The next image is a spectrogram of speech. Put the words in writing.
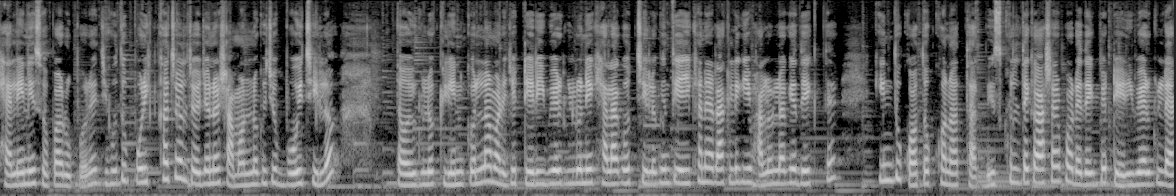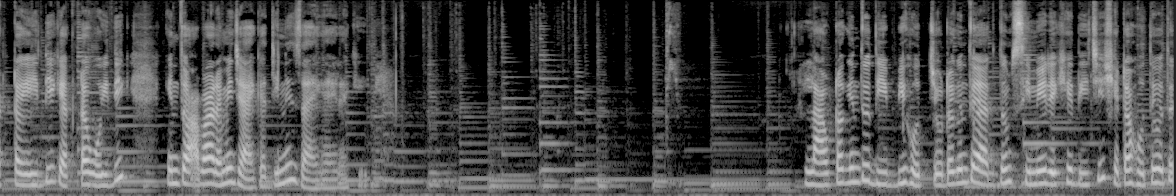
খেলেনি সোফার উপরে। যেহেতু পরীক্ষা চলছে, ওই জন্য সামান্য কিছু বই ছিল, তা ওইগুলো ক্লিন করলাম। আর এই যে টেরি বিয়ারগুলো নিয়ে খেলা করছিল, কিন্তু এইখানে রাখলে কি ভালো লাগে দেখতে? কিন্তু কতক্ষণ আর থাকবে? স্কুল থেকে আসার পরে দেখবে টেরি বিয়ারগুলো একটা এই দিক, একটা ওই দিক, কিন্তু আবার আমি জায়গার জিনিস জায়গায় রাখি। লাউটা কিন্তু দিব্যি হচ্ছে, ওটা কিন্তু একদম সিমে রেখে দিয়েছি, সেটা হতে হতে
